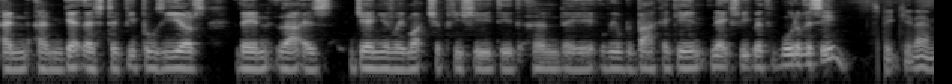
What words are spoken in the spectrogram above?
and and get this to people's ears, then that is genuinely much appreciated. And uh, we'll be back again next week with more of the same. Speak to you then.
